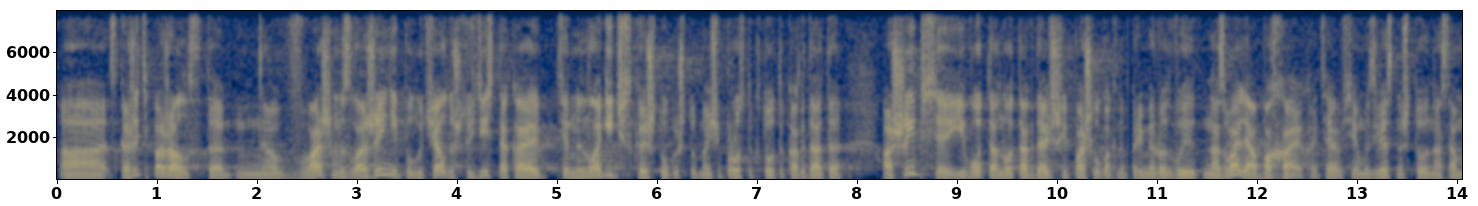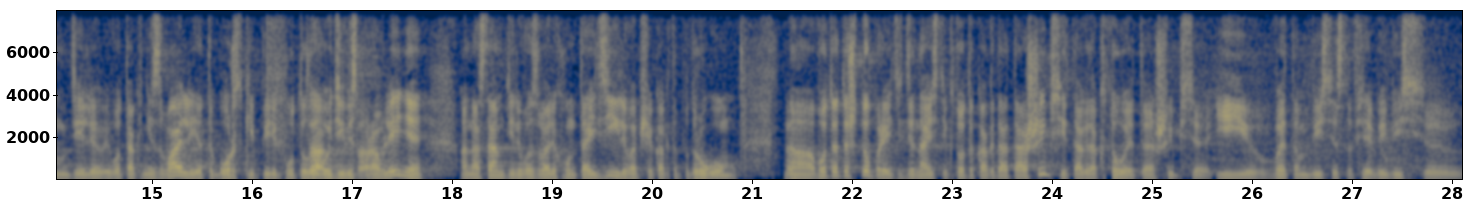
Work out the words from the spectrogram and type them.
скажите, пожалуйста, в вашем изложении получалось, что здесь такая терминологическая штука, что значит, просто кто-то когда-то ошибся, и вот оно так дальше и пошло. Как, например, вы назвали Абахая, хотя всем известно, что на самом деле его так не звали, это Горский перепутал да, его девиз да. правления, а на самом деле его звали Хунтайзи или вообще как-то по-другому. Да. А, вот это что про эти династии? Кто-то когда-то ошибся, и тогда кто это ошибся? И в этом весь, весь э,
